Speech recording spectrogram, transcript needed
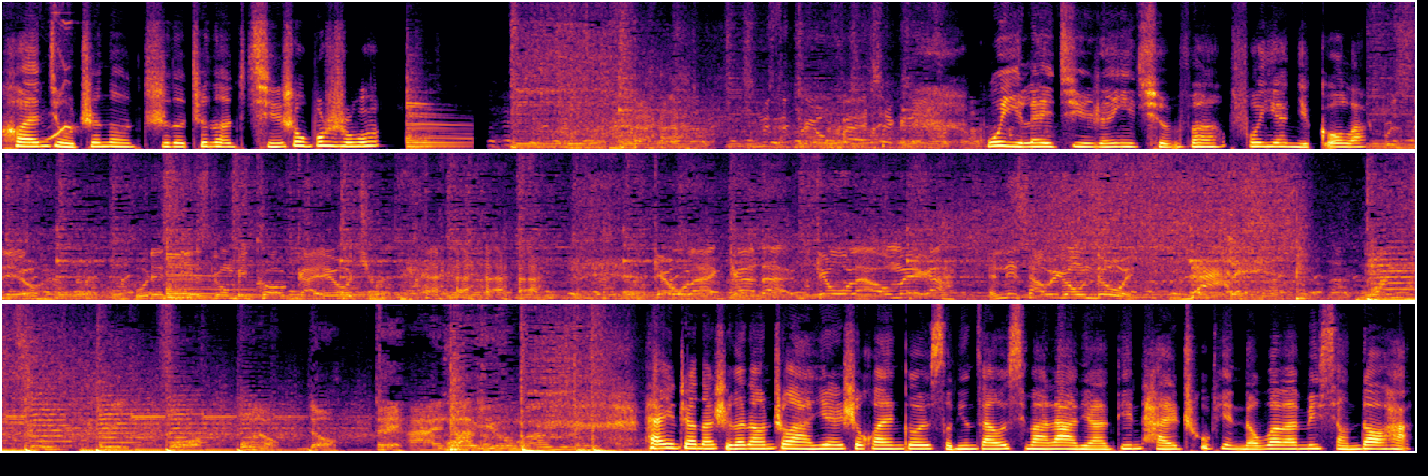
喝完酒真的吃的真的禽兽不如。物以类聚，人以群分。枫叶，你够了。And this how we gonna do it. Dale. One, two, three, four. Uno, dos, tres. I know you want me. 嗨，这样的时刻当中啊，依然是欢迎各位锁定在由喜马拉雅电台出品的《万万没想到》哈。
